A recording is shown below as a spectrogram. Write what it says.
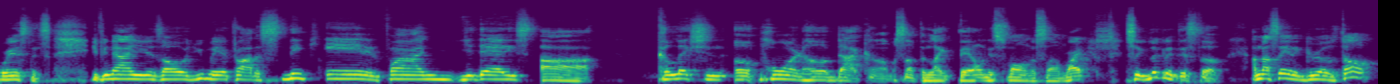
For instance, if you're nine years old, you may have tried to sneak in and find your daddy's uh collection of pornhub.com or something like that on his phone or something, right? So you're looking at this stuff. I'm not saying that girls don't,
